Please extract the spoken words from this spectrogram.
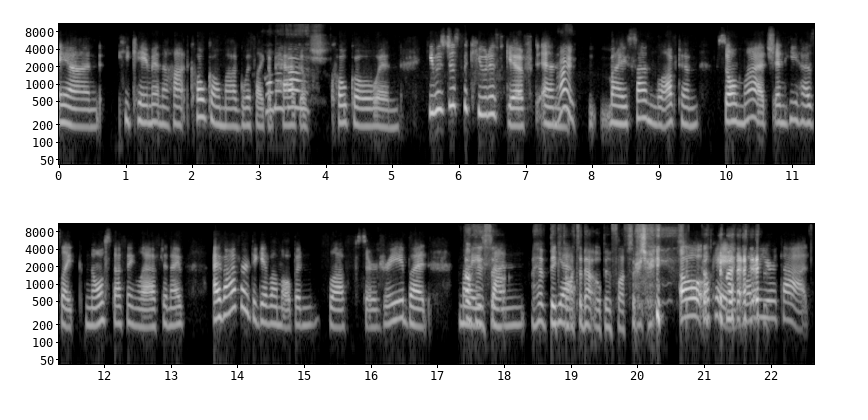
and he came in a hot cocoa mug with like a Oh my pack of cocoa and he was just the cutest gift and Right. my son loved him so much and he has like no stuffing left and I've I've offered to give him open fluff surgery, but my Okay, so son I have big yeah. thoughts about open fluff surgery. Oh, okay. What are your thoughts?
